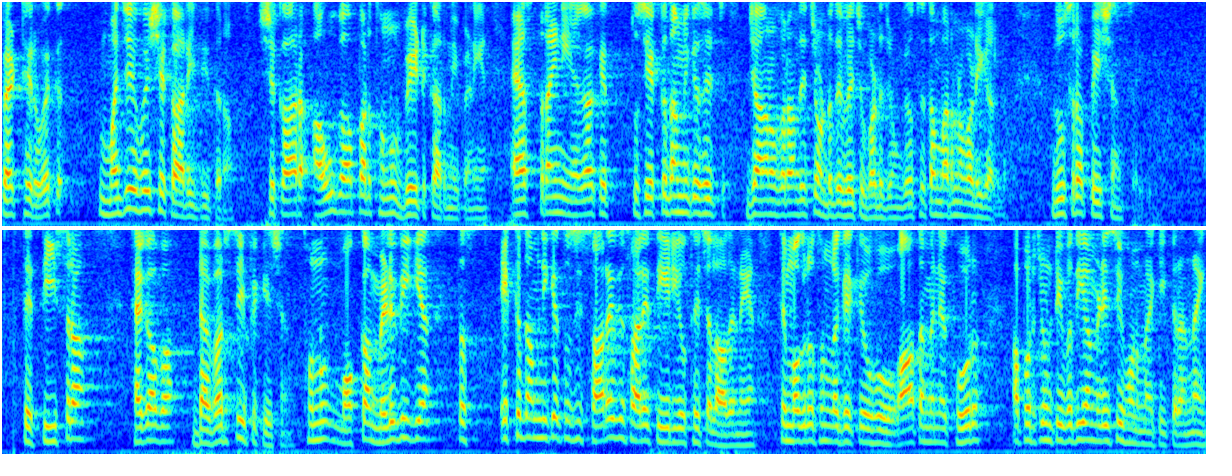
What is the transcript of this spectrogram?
ਬੈਠੇ ਰਹੋ, ਇੱਕ ਮੰਜੇ ਹੋਏ ਸ਼ਿਕਾਰੀ ਦੀ ਤਰ੍ਹਾਂ। ਸ਼ਿਕਾਰ ਆਊਗਾ, ਪਰ ਤੁਹਾਨੂੰ ਵੇਟ ਕਰਨੀ ਪੈਣੀ ਹੈ ਇਸ ਤਰ੍ਹਾਂ ਹੀ ਨਹੀਂ ਹੈਗਾ ਕਿ ਤੁਸੀਂ ਇੱਕਦਮ ਹੀ ਕਿਸੇ ਜਾਨਵਰਾਂ ਦੇ ਝੁੰਡ ਦੇ ਵਿੱਚ ਵੜ ਜਾਓਗੇ। ਉੱਥੇ ਤਾਂ ਮਰਨ ਵਾਲੀ ਗੱਲ ਹੈ ਦੂਸਰਾ ਪੇਸ਼ੈਂਸ ਹੈਗੀ। ਤੇ ਤੀਸਰਾ ਹੈਗਾ ਵਾ ਡਾਈਵਰਸਿਫਿਕੇਸ਼ਨ ਤੁਹਾਨੂੰ ਮੌਕਾ ਮਿਲ ਵੀ ਗਿਆ, ਤਾਂ ਇੱਕਦਮ ਨਹੀਂ ਕਿ ਤੁਸੀਂ ਸਾਰੇ ਦੇ ਸਾਰੇ ਤੀਰ ਹੀ ਉੱਥੇ ਚਲਾ ਦੇਣੇ ਆ। ਤੇ ਮਗਰੋਂ ਤੁਹਾਨੂੰ ਲੱਗੇ ਕਿ ਉਹ ਆ ਤਾਂ ਮੈਨੂੰ ਇੱਕ ਹੋਰ ਅਪਰਚੂਨਿਟੀ ਵਧੀਆ ਮਿਲੀ ਸੀ, ਹੁਣ ਮੈਂ ਕੀ ਕਰਾਂ? ਨਹੀਂ,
